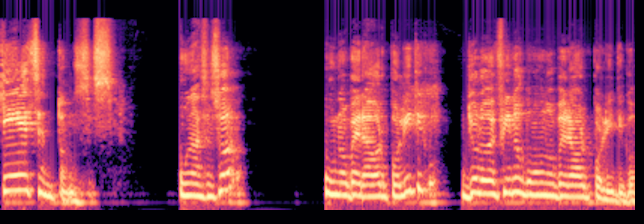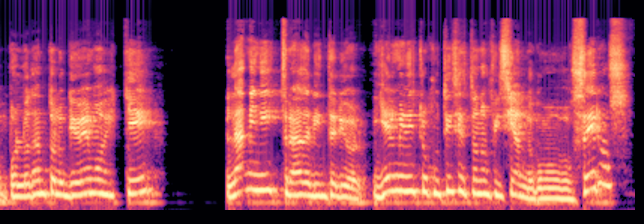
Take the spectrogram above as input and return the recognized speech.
¿Qué es entonces? ¿Un asesor? ¿Un operador político? Yo lo defino como un operador político. Por lo tanto, lo que vemos es que la ministra del Interior y el ministro de Justicia están oficiando como voceros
